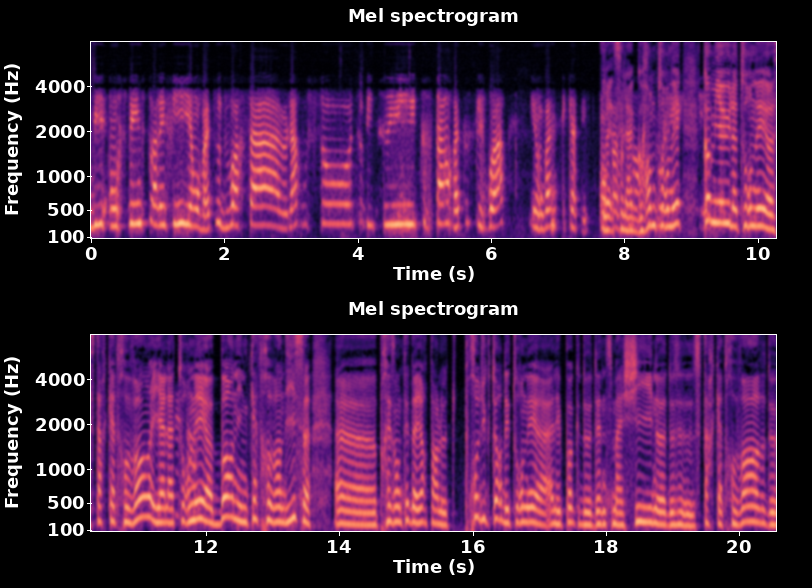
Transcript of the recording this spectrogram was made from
Oui, on se fait une soirée fille et on va toutes voir ça. euh, la Rousseau, Toubitui, tout ça, on va tous les voir et on va s'éclater. On Ouais, c'est la grande tournée. Comme il y a eu la tournée euh, Star 80, il y a la tournée euh, Born in 90, euh, présentée d'ailleurs par le producteur des tournées à à l'époque de Dance Machine, euh, de Star 80. De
